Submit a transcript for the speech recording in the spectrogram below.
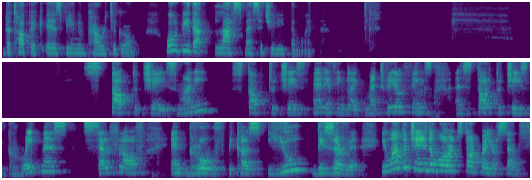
the topic is being empowered to grow. What would be that last message you leave them with? stop to chase money, stop to chase anything like material things, and start to chase greatness, self love, and growth because you deserve it. You want to change the world, start by yourself.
